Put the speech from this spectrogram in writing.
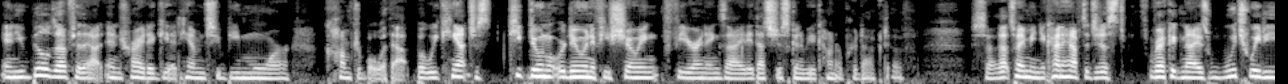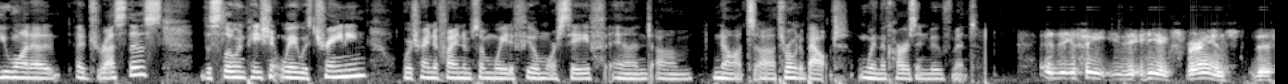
And you build up to that and try to get him to be more comfortable with that. But we can't just keep doing what we're doing if he's showing fear and anxiety. That's just going to be counterproductive. So that's what I mean. You kind of have to just recognize which way do you want to address this? The slow and patient way with training. We're trying to find him some way to feel more safe and um, not uh, thrown about when the car's in movement. You see, he experienced this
